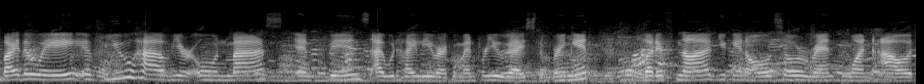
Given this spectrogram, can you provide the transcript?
By the way, if you have your own mask and fins, I would highly recommend for you guys to bring it. But if not, you can also rent one out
